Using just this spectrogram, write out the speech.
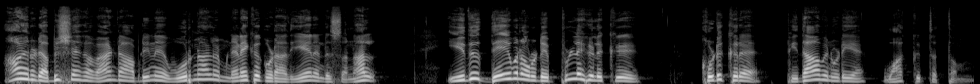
அவனுடைய அபிஷேகம் வேண்டாம் அப்படின்னு ஒரு நாள் நம்ம நினைக்கக்கூடாது. ஏன் என்று சொன்னால் இது தேவன் அவருடைய பிள்ளைகளுக்கு கொடுக்கிற பிதாவினுடைய வாக்கு தத்துவம்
